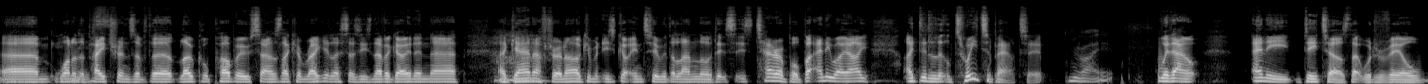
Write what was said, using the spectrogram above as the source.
Um, one of the patrons of the local pub who sounds like a regular says he's never going in there again after an argument he's got into with the landlord. It's it's terrible. But anyway, I I did a little tweet about it Right. without any details that would reveal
